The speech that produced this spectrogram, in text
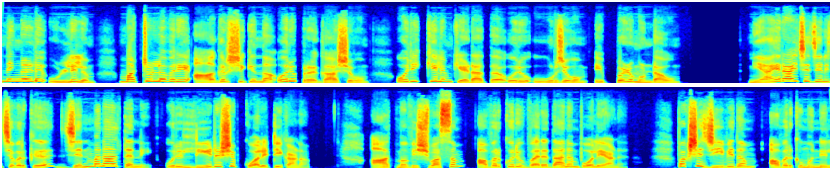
നിങ്ങളുടെ ഉള്ളിലും മറ്റുള്ളവരെ ആകർഷിക്കുന്ന ഒരു പ്രകാശവും ഒരിക്കലും കേടാത്ത ഒരു ഊർജവും എപ്പോഴും ഉണ്ടാവും. ഞായറാഴ്ച ജനിച്ചവർക്ക് ജന്മനാൽ തന്നെ ഒരു ലീഡർഷിപ്പ് ക്വാളിറ്റി കാണാം. ആത്മവിശ്വാസം അവർക്കൊരു വരദാനം പോലെയാണ്. പക്ഷെ ജീവിതം അവർക്ക് മുന്നിൽ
